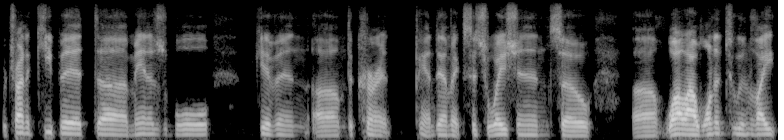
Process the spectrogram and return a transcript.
we're trying to keep it uh, manageable given um, the current pandemic situation. So uh, while I wanted to invite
